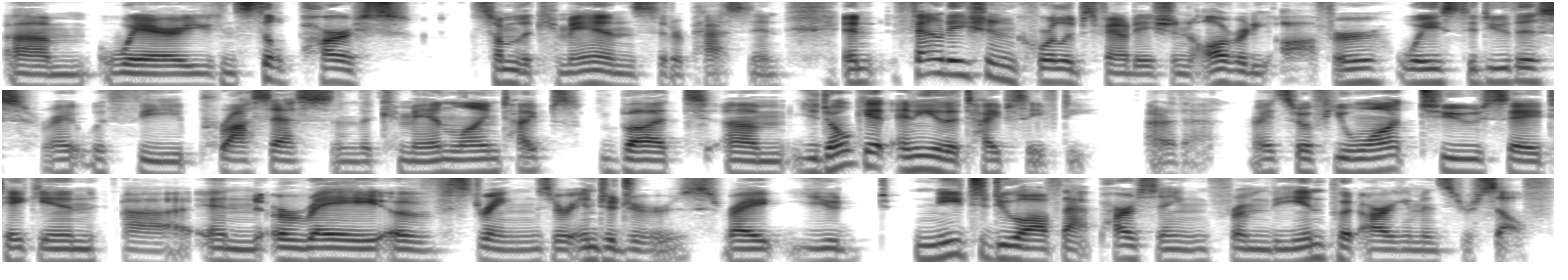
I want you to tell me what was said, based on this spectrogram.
Um, where you can still parse some of the commands that are passed in. And Foundation and Corelibs Foundation already offer ways to do this, right, with the process and the command line types, but um, you don't get any of the type safety out of that, right? So if you want to say take in uh, an array of strings or integers, right, you need to do all of that parsing from the input arguments yourself,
